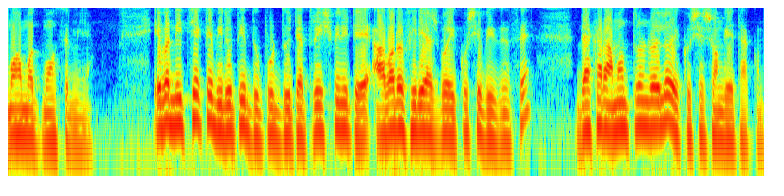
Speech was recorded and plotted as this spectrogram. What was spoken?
মোহাম্মদ মোহসেন মিয়া। এবার নিচ্ছে একটা বিরতি, দুপুর দুইটা ত্রিশ মিনিটে আবারও ফিরে আসব একুশে বিজনেসে। দেখার আমন্ত্রণ রইল, একুশের সঙ্গেই থাকুন।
